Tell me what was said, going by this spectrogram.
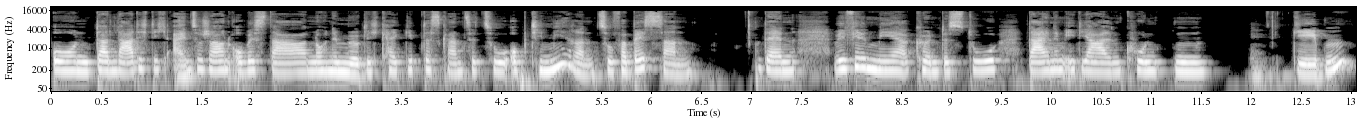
und dann lade ich dich einzuschauen, ob es da noch eine Möglichkeit gibt, das Ganze zu optimieren, zu verbessern. Denn wie viel mehr könntest du deinem idealen Kunden geben,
